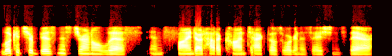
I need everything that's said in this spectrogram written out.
look at your business journal lists and find out how to contact those organizations there.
